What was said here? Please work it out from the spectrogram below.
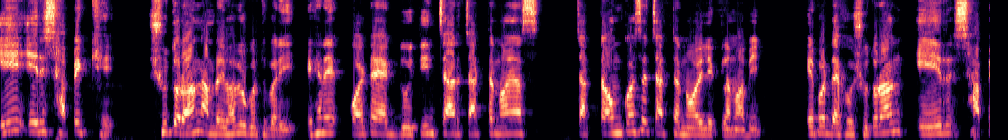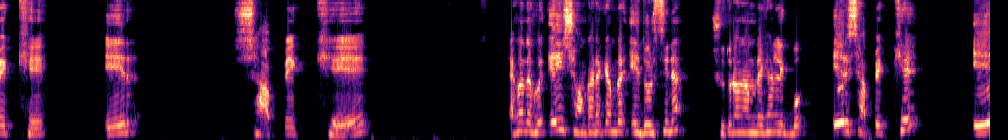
এ এর সাপেক্ষে, সুতরাং আমরা এভাবে করতে পারি। এখানে কয়টা? এক, দুই, তিন, চার, চারটা নয় আছে চারটা অঙ্ক আছে, চারটা নয় লিখলাম আমি। এরপর দেখো, সুতরাং এর সাপেক্ষে এর সাপেক্ষে, এখন দেখো, এই সংখ্যাটাকে আমরা এ ধরছি না, সুতরাং আমরা এখানে লিখব, এর সাপেক্ষে এ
